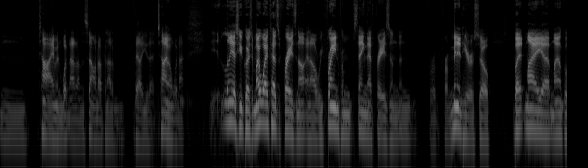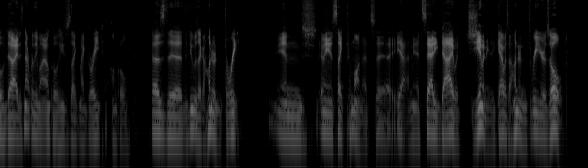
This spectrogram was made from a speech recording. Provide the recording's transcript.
um, time and whatnot on the sound off and how to value that time and whatnot. Let me ask you a question. My wife has a phrase, and I'll, and I'll refrain from saying that phrase and, and for for a minute here or so. But my uh, my uncle who died is not really my uncle. He's like my great uncle because the the dude was like 103 and I mean, it's like, come on, that's uh, yeah. I mean, it's sad he died, but Jiminy, the guy was 103 years old,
